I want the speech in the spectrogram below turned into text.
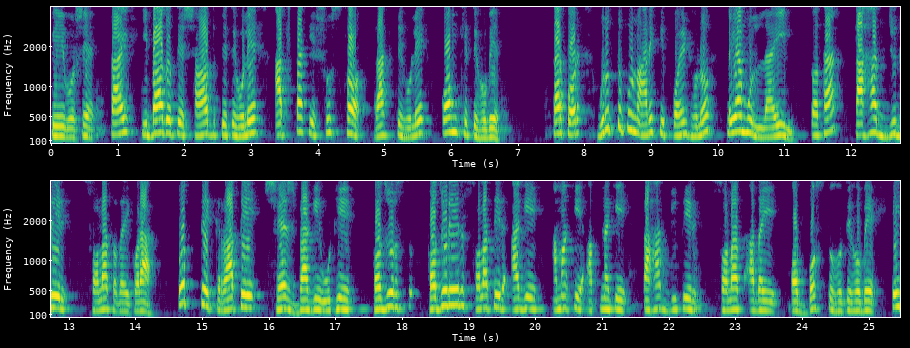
পেয়ে বসে। তাই ইবাদতে স্বাদ পেতে হলে আত্মাকে সুস্থ রাখতে হলে কম খেতে হবে। তারপর গুরুত্বপূর্ণ আরেকটি পয়েন্ট হলো কিয়ামুল লাইল তথা তাহাজ্জুদের সলাত আদায় করা। প্রত্যেক রাতে শেষ ভাগে উঠে ফজর, ফজরের সলাতের আগে আমাকে আপনাকে তাহাজ্জুদের সলাত আদায়ে অভ্যস্ত হতে হবে। এই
